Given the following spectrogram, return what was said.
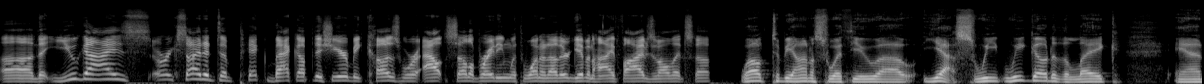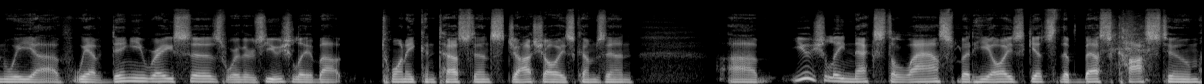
uh, that you guys are excited to pick back up this year because we're out celebrating with one another, giving high fives and all that stuff? Well, to be honest with you, uh, yes, we, we go to the lake and we uh, we have dinghy races where there's usually about 20 contestants. Josh always comes in uh, usually next to last, but he always gets the best costume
